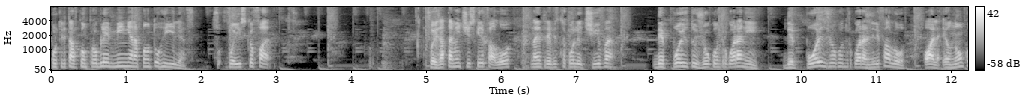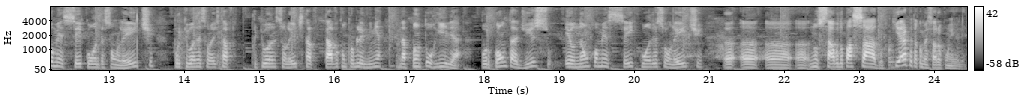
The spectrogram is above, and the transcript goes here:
porque ele estava com um probleminha na panturrilha. Foi isso que eu falei. Foi exatamente isso que ele falou na entrevista coletiva depois do jogo contra o Guarani. Depois do jogo contra o Guarani, ele falou: Olha, eu não comecei com o Anderson Leite porque o Anderson Leite estava porque o Anderson Leite estava com um probleminha na panturrilha. Por conta disso, eu não comecei com o Anderson Leite uh, uh, uh, no sábado passado, que era para ter começado com ele.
